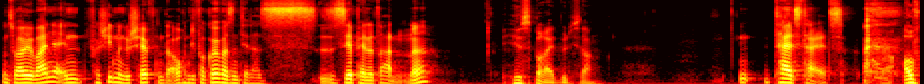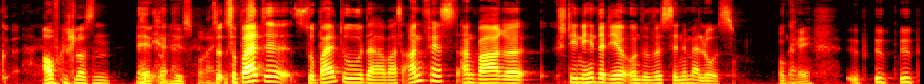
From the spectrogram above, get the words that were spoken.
und zwar, wir waren ja in verschiedenen Geschäften da auch und die Verkäufer sind ja da sehr penetrant, ne? Hilfsbereit, würde ich sagen. Teils, teils. Auf, aufgeschlossen, nett und hilfsbereit. So, sobald, du, sobald du da was anfasst an Ware, stehen die hinter dir und du wirst sie nicht mehr los. Okay. Üb, üb, üb.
